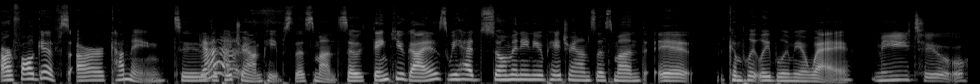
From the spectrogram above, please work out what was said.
our fall gifts are coming to the Patreon peeps this month. So thank you guys. We had so many new Patreons this month. It completely blew me away. Me too.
